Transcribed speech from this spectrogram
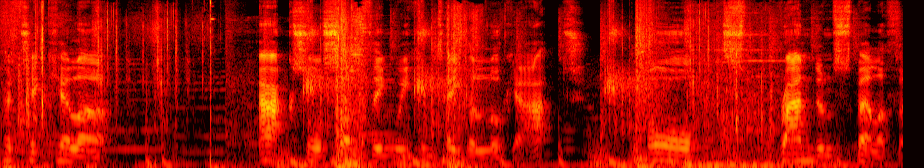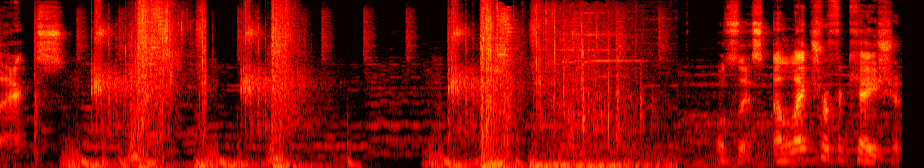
particular axe or something we can take a look at. Or random spell effects. What's this? Electrification.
